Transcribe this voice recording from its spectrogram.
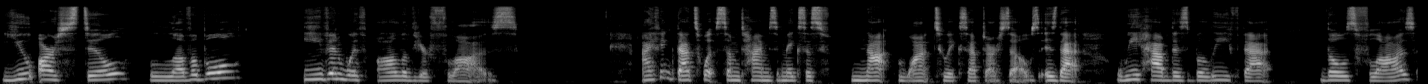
You are still lovable even with all of your flaws. I think that's what sometimes makes us not want to accept ourselves is that we have this belief that those flaws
